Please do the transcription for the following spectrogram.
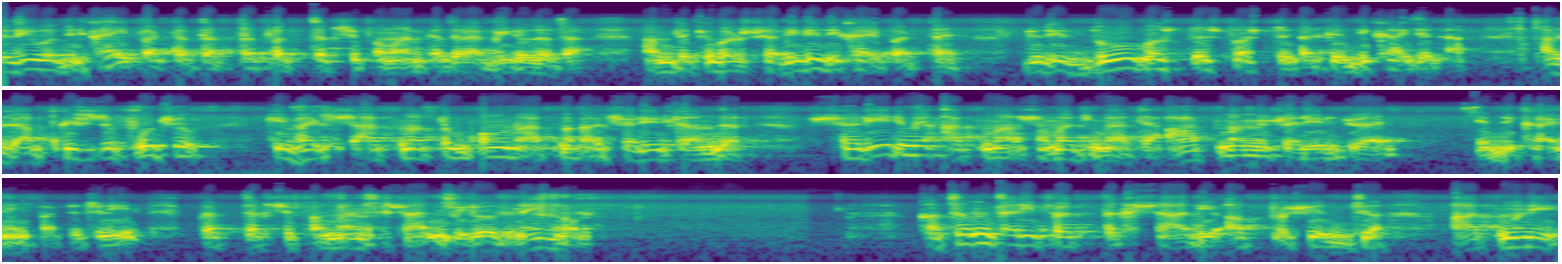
यदि वो दिखाई पड़ता, तब तक प्रत्यक्ष प्रमाण का जरा विरोध था हम तो केवल शरीर ही दिखाई पड़ता है। यदि दो वस्तु स्पष्ट करके दिखाई देता और आप किसी से पूछो कि भाई, आत्मा तुम कौन? आत्मा का शरीर के अंदर। शरीर में आत्मा समझ में आता है। आत्मा में शरीर जो है ये दिखाई नहीं पड़ता। चलिए, प्रत्यक्ष प्रमाण के साथ विरोध नहीं होगा। कथम तरी प्रत्यक्षादि अप्रसिद्ध आत्मनि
